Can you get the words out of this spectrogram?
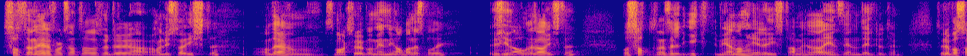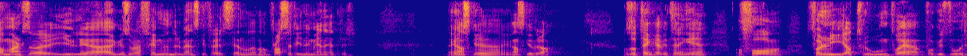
Satte seg ned, folk satt og spurte har lyst til å være vifte. Og det er sånn smaksprøve på mening. Alle har lyst på det. I Kina alle vil ha vifte. Og satte seg så gikk de gjennom hele lista med den eneste en delte ut til. Så I løpet av sommeren, så juli og august, så ble 500 mennesker frelst gjennom den og plassert inn i menigheter. Det er ganske, ganske bra. Og så tenker jeg vi trenger å få fornya troen på, på, Guds ord.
